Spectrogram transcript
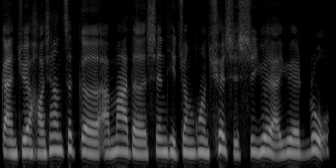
感觉好像这个阿嬷的身体状况确实是越来越弱。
